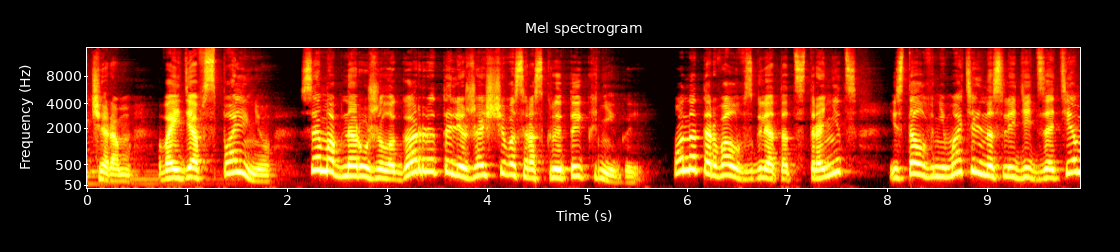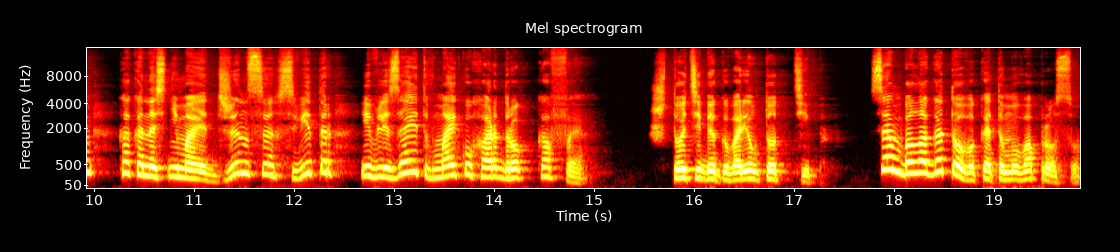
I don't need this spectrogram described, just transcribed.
Вечером, войдя в спальню, Сэм обнаружила Гаррета, лежащего с раскрытой книгой. Он оторвал взгляд от страниц и стал внимательно следить за тем, как она снимает джинсы, свитер и влезает в майку хард-рок-кафе. «Что тебе говорил тот тип?» Сэм была готова к этому вопросу.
